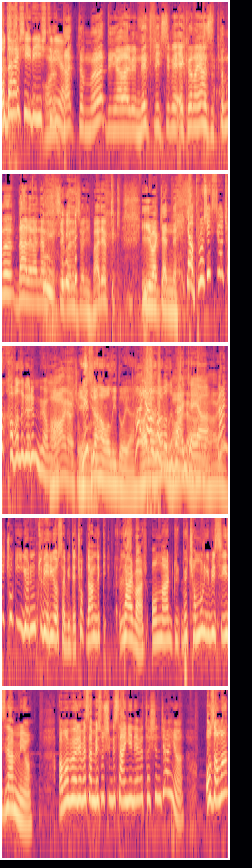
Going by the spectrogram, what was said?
O da her şeyi Onu değiştiriyor. taktım mı dünyalar benim. Netflix'imi ekrana yansıttım mı daha da benden mutlusu yok öyle söyleyeyim. Hadi öptük. İyi bak kendine. Ya projeksiyon çok havalı görünmüyor mu? Hala çok Eskiden havalıydı o ya. Hala, var mı? havalı Hala, bence ya. hala, hala. Bence çok iyi görüntü veriyorsa bir de çok dandikler var. Onlar gü- böyle çamur gibisi izlenmiyor. Ama böyle mesela Mesut şimdi sen yeni eve taşınacaksın ya. O zaman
